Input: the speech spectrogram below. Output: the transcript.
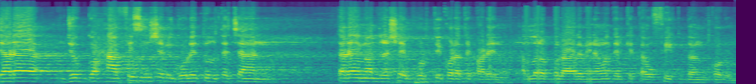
যারা যোগ্য হাফিজ হিসেবে গড়ে তুলতে চান তারা এই মাদ্রাসায় ভর্তি করাতে পারেন আল্লাহ রব্বুল আলমিন আমাদেরকে তৌফিক দান করুন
